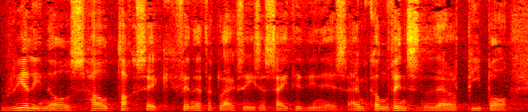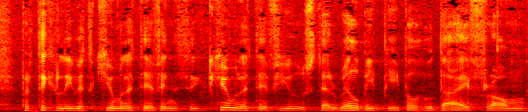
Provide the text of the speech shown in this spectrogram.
really knows how toxic venetoclax azacitidine is. I'm convinced that there are people, particularly with cumulative, cumulative use, there will be people who die from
